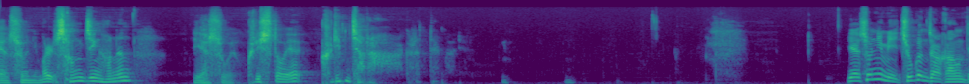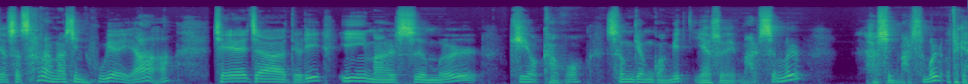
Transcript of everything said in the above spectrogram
예수님을 상징하는 예수 그리스도의 그림자라 그랬단 말이에요. 예수님이 죽은 자 가운데서 살아나신 후에야 제자들이 이 말씀을 기억하고 성경과 및 예수의 말씀을 하신 말씀을 어떻게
